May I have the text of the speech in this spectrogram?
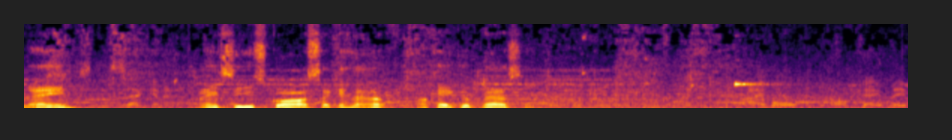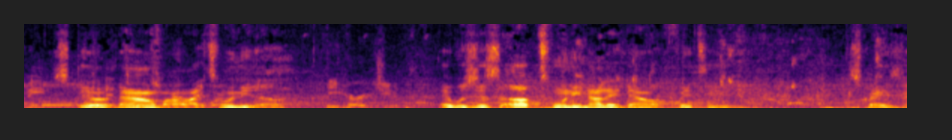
Dang. 36 in the second half. I ain't see you score all second half. Okay, good passing. Bible, okay, maybe Still down by like 20 though. He heard you. It was just up 20, now they down 15. It's crazy.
